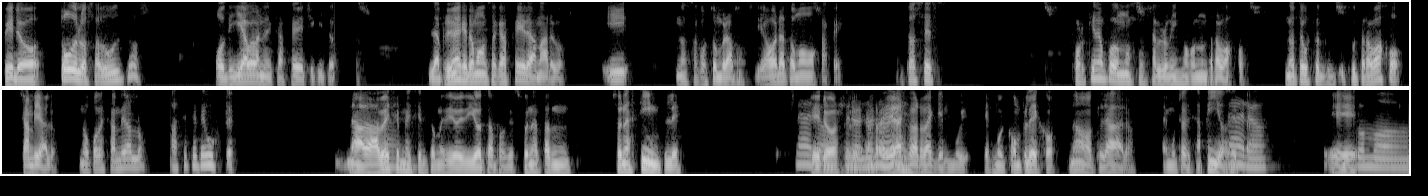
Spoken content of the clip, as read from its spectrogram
pero todos los adultos odiaban el café de chiquitos. La primera que tomamos el café era amargo y nos acostumbramos y ahora tomamos café. Entonces, ¿por qué no podemos hacer lo mismo con un trabajo? ¿No te gusta tu, trabajo? Cámbialo. ¿No puedes cambiarlo? Hace que te guste. Nada, a veces me siento medio idiota porque suena tan, suena simple, pero, en realidad es. verdad que es muy, es muy complejo. No, claro, hay muchos desafíos. Claro. Eh, como,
